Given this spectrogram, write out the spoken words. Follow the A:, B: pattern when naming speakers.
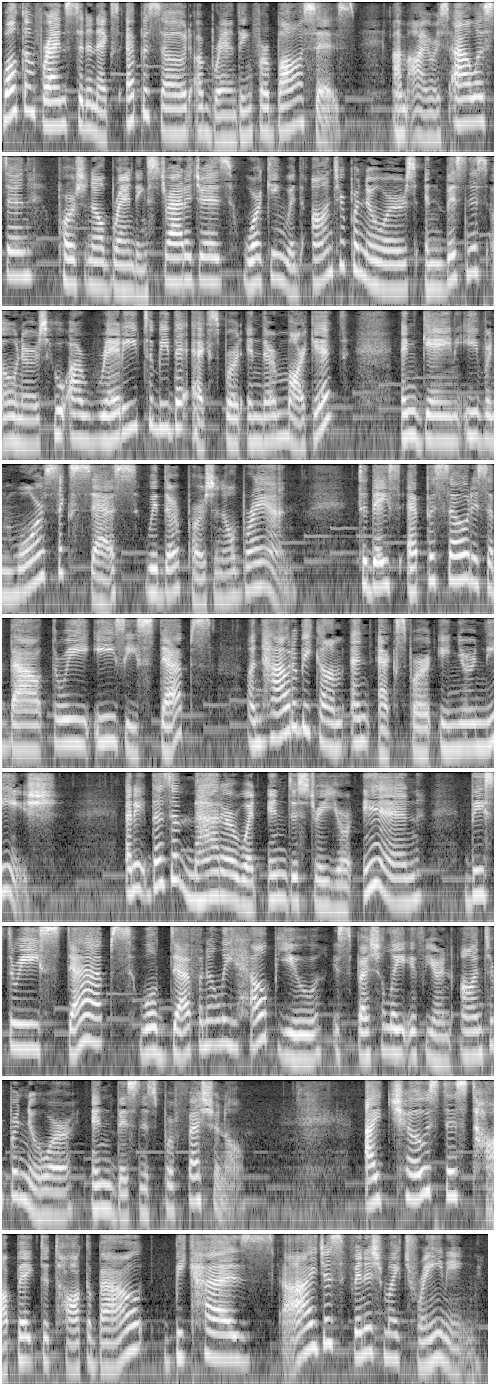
A: Welcome, friends, to the next episode of Branding for Bosses. I'm Iris Alliston, personal branding strategist, working with entrepreneurs and business owners who are ready to be the expert in their market and gain even more success with their personal brand. Today's episode is about three easy steps on how to become an expert in your niche. And it doesn't matter what industry you're in, these three steps will definitely help you, especially if you're an entrepreneur and business professional. I chose this topic to talk about because I just finished my training.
